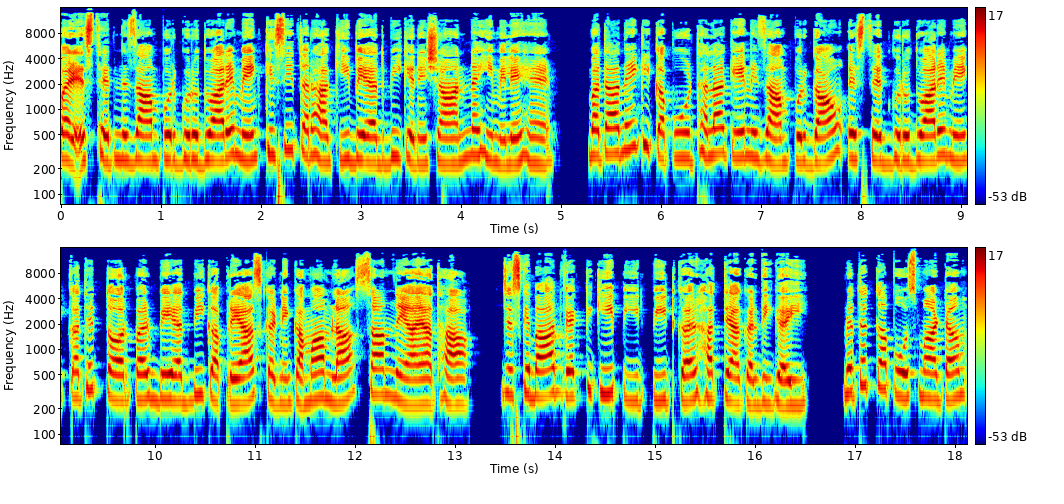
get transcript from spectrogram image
पर स्थित निजामपुर गुरुद्वारे में किसी तरह की बेअदबी के निशान नहीं मिले हैं। बता दें कि कपूरथला के निजामपुर गाँव स्थित गुरुद्वारे में कथित तौर पर बेअदबी का प्रयास करने का मामला सामने आया था, जिसके बाद व्यक्ति की पीट पीट कर हत्या कर दी गई। मृतक का पोस्टमार्टम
